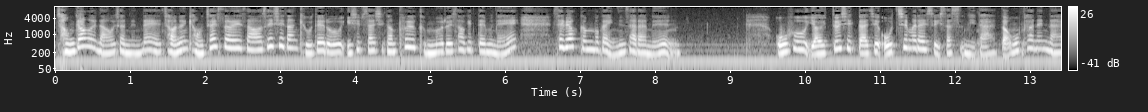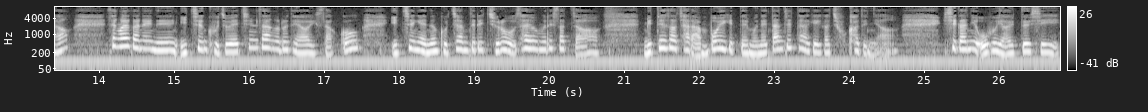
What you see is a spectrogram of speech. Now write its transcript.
정경을 나오셨는데 저는 경찰서에서 3시간 교대로 24시간 풀 근무를 서기 때문에 새벽 근무가 있는 사람은 오후 12시까지 오침을 할 수 있었습니다. 너무 편했나요? 생활관에는 2층 구조의 침상으로 되어 있었고 2층에는 고참들이 주로 사용을 했었죠. 밑에서 잘 안 보이기 때문에 딴짓하기가 좋거든요. 시간이 오후 12시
